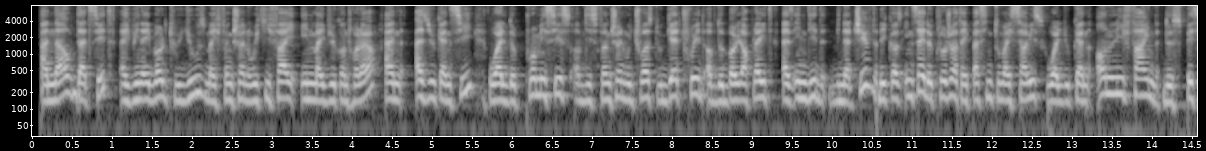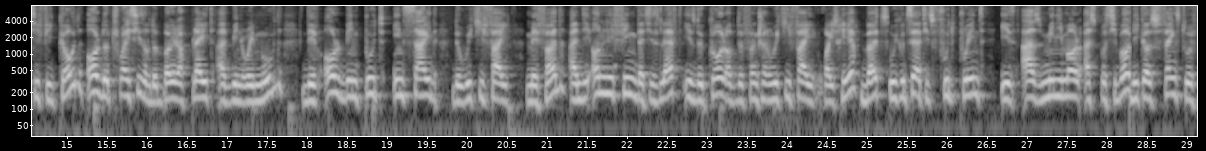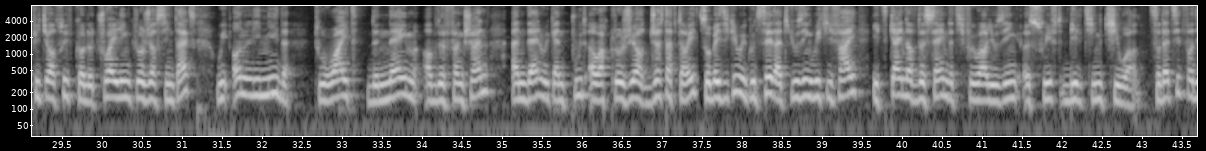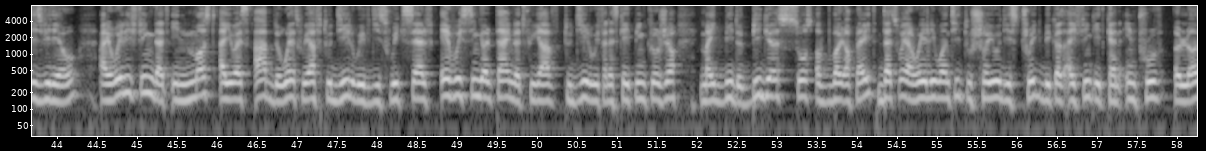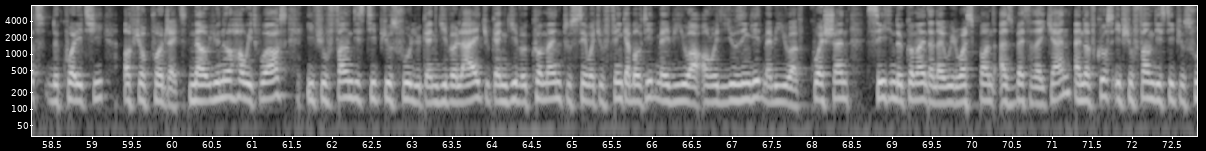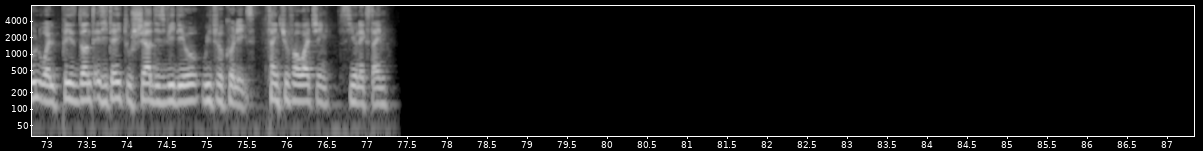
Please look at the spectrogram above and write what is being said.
And now that's it, I've been able to use my function weakify in my view controller. And as you can see, while the promises of this function, which was to get rid of the boilerplate, has indeed been achieved, because inside the closure that I pass into my service, while you can only find the specific code, all the traces of the boilerplate have been removed. They've all been put inside the weakify method. And the only thing that is left is the call of the function weakify right here. But we could say that its footprint is as minimal as possible because thanks to a feature of Swift called the trailing closure syntax, we only need to write the name of the function and then we can put our closure just after it. So basically we could say that using Weakify, it's kind of the same that if we were using a Swift built-in keyword. So that's it for this video. I really think that in most iOS apps, the way that we have to deal with this weak self every single time that we have to deal with an escaping closure might be the biggest source of boilerplate. That's why I really wanted to show you this trick because I think it can improve a lot the quality of your project. Now you know how it works. If you found this tip useful, you can give a like, you can give a comment to say what you think about it. Maybe you are already using it, maybe you have questions, say it in the comment and I will respond as best as I can. And of course, if you found this tip useful, well, please don't hesitate to share this video with your colleagues. Thank you for watching. See you next time.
